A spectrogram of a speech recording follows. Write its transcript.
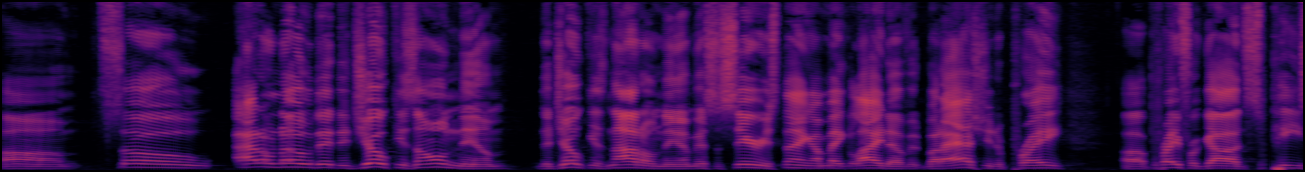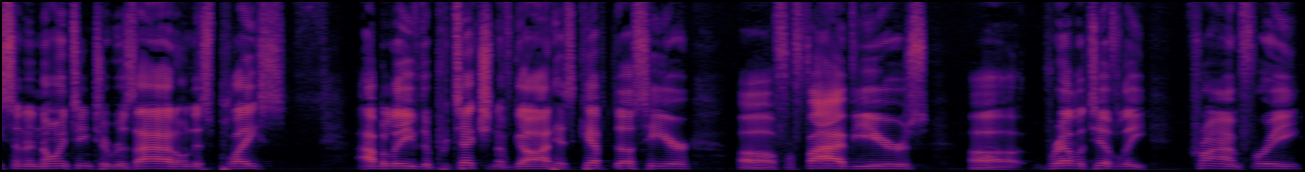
Um, so I don't know that the joke is on them. The joke is not on them. It's a serious thing. I make light of it. But I ask you to pray. Uh, pray for God's peace and anointing to reside on this place. I believe the protection of God has kept us here uh, for five years, uh, relatively crime free.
